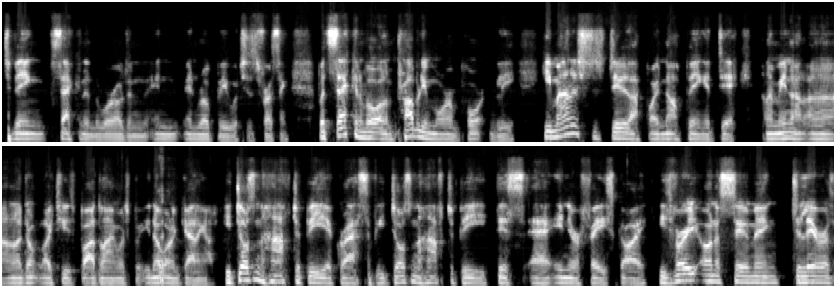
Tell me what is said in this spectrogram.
to being second in the world in, in, in rugby, which is first thing. But second of all, and probably more importantly, he managed to do that by not being a dick. And I mean, and I don't like to use bad language, but you know what I'm getting at. He doesn't have to be aggressive. He doesn't have to be this uh, in your face guy. He's very unassuming, delivers,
